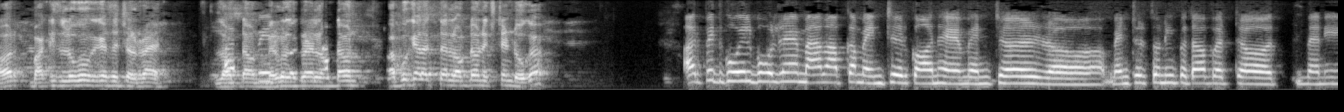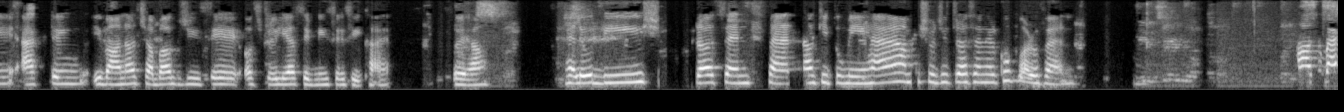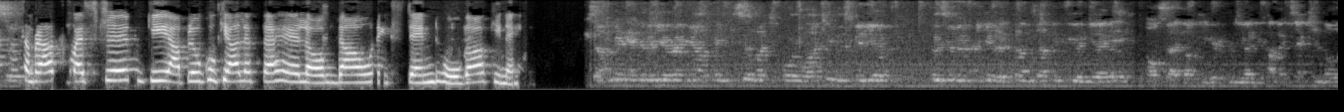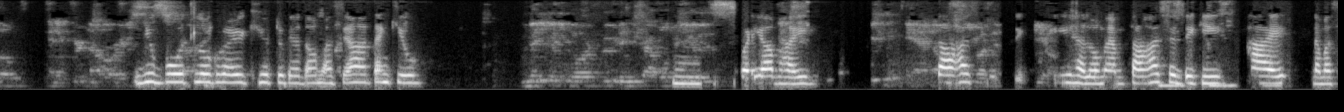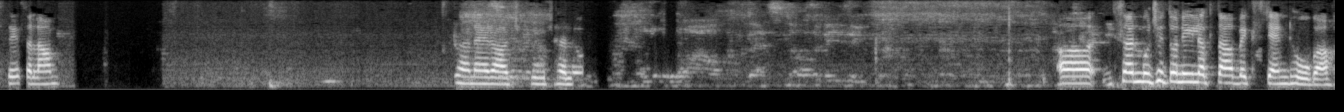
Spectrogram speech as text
और बाकी लोगों का कैसे चल रहा है? लॉकडाउन अर्पित- मेरे को लग रहा है लॉकडाउन आपको क्या लगता है लॉकडाउन एक्सटेंड होगा अर्पित गोयल बोल रहे हैं मैम आपका मेंटर कौन है मेंटर मेंटर तो नहीं पता बट मैंने एक्टिंग इवाना चबक जी से ऑस्ट्रेलिया सिडनी से सीखा है तो या हेलो दी সুচিত্রা সেন ফ্যান নাকি তুমি হ্যাঁ আমি সুচিত্রা সেনের খুব বড় ফ্যান हाँ तो बैक टू सम्राट क्वेश्चन कि आप लोगों को क्या लगता है लॉकडाउन एक्सटेंड होगा कि नहीं So I'm gonna end the video right now. Thank you so much for watching this video. Please remember to give it a thumbs up if you enjoyed it. Also, I'd love to hear from you in the comment section below. And if you're not already, You both look very cute together, Masya. Thank you. many, many more food and travel Hmm. news. बढ़िया भाई ताहा Siddiqui hello ma'am ताहा Siddiqui hi नमस्ते सलाम Pranay Rajput hello sir मुझे तो नहीं लगता अब एक्सटेंड होगा।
